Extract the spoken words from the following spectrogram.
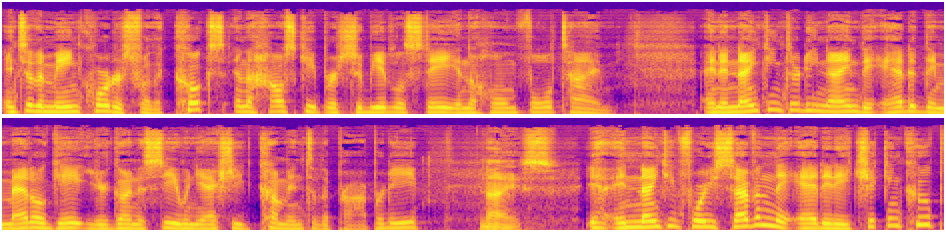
into the main quarters for the cooks and the housekeepers to be able to stay in the home full time. And in 1939, they added the metal gate you're going to see when you actually come into the property. Nice. Yeah, in 1947, they added a chicken coop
